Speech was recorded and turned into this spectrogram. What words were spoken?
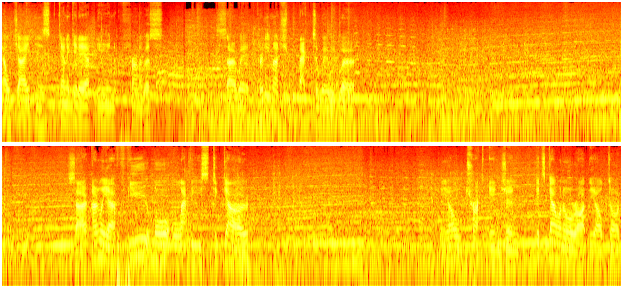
LJ is going to get out in front of us. So we're pretty much back to where we were. So only a few more lappies to go. The old truck engine, it's going alright, the old Dodge.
